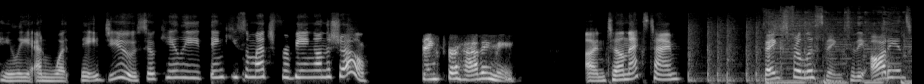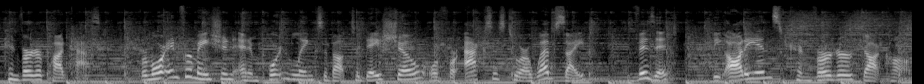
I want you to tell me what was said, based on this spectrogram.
Kaleigh and what they do. So, Kaleigh, thank you so much for being on the show. Thanks for having me. Until next time. Thanks for listening to the Audience Converter Podcast. For more information and important links about today's show or for access to our website, visit theaudienceconverter.com.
